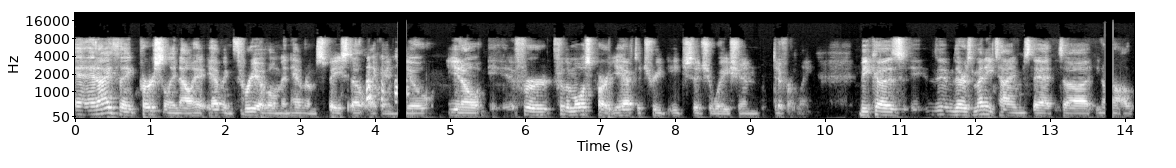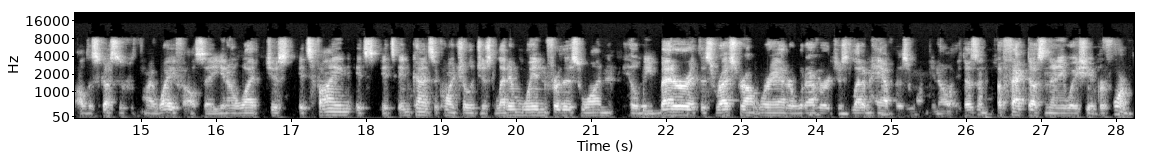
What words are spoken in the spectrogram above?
And I think personally now having three of them and having them spaced out like I do, you know, for for the most part, you have to treat each situation differently, because there's many times that uh, you know I'll, I'll discuss this with my wife. I'll say, you know what, just it's fine. It's it's inconsequential. Just let him win for this one, he'll be better at this restaurant we're at or whatever. Just let him have this one. You know, it doesn't affect us in any way, shape, or form.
